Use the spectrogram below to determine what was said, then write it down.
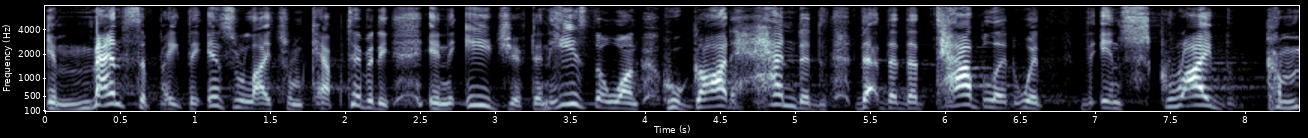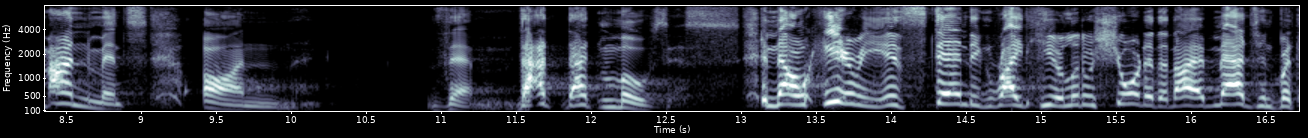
emancipate the Israelites from captivity in Egypt. And he's the one who God handed the, the, the tablet with the inscribed commandments on them. That, that Moses. And now here he is standing right here, a little shorter than I imagined, but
